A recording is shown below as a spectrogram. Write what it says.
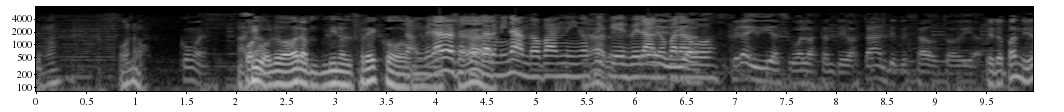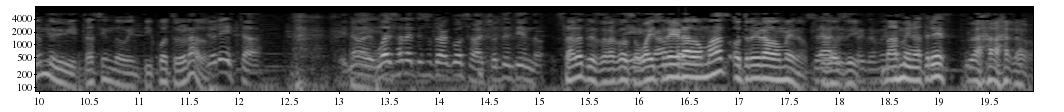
¿no? ¿O no? ¿Cómo es? Sí, boludo, ahora vino el fresco. No, el verano ya está terminando, Pandy, no sé Claro. qué es verano Hay para días- vos. Pero hay días igual bastante, bastante pesados todavía. Pero Pandy, ¿dónde vivís? Está haciendo 24 grados. Floresta. Eh, no, Eh. igual Zárate es otra cosa, yo te entiendo. Zárate es otra cosa. Sí, o hay campo. 3 grados más o 3 grados menos. Claro, sí. exactamente. Más menos tres. Claro.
